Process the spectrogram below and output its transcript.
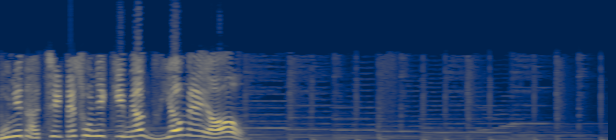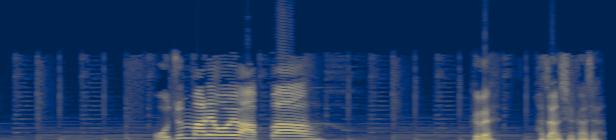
문이 닫힐 때 손이 끼면 위험해요. 오줌 마려워요, 아빠. 그래, 화장실 가자.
